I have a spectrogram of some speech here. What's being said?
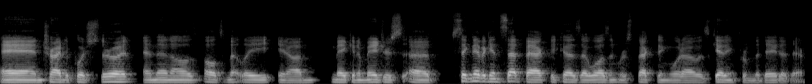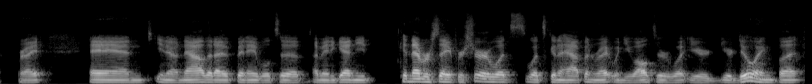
and tried to push through it. And then I was ultimately, you know, I'm making a major, uh, significant setback because I wasn't respecting what I was getting from the data there. Right. And, you know, now that I've been able to, I mean, again, you can never say for sure what's what's going to happen right when you alter what you're you're doing but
